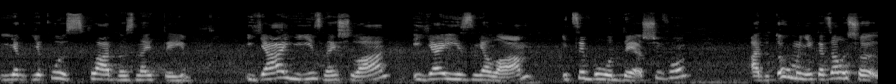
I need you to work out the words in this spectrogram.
я- яку складно знайти. І я її знайшла, і я її зняла, і це було дешево. А до того мені казали, що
